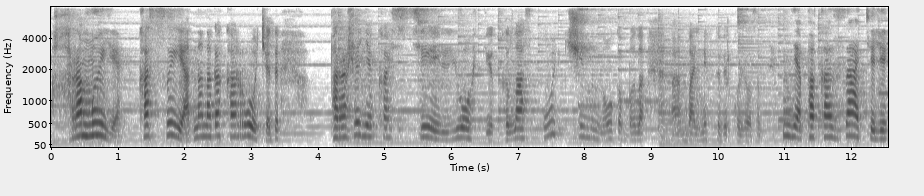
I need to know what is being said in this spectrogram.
Хромые, косые, одна нога короче, поражение костей, легких, глаз. Очень много было а, больных туберкулезом. Показатели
